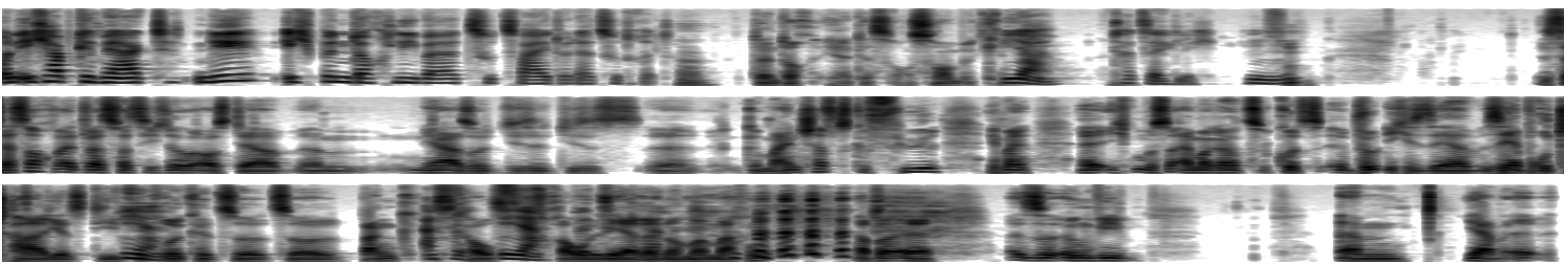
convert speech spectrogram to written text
Und ich habe gemerkt, nee, ich bin doch lieber zu zweit oder zu dritt. Ja, dann doch eher das Ensemble kennen. Ja, tatsächlich. Mhm. Ist das auch etwas, was ich so aus der, ähm, ja, also diese, dieses äh, Gemeinschaftsgefühl, ich meine, äh, ich muss einmal ganz kurz äh, wirklich sehr, sehr brutal jetzt die, Ja. die Brücke zur, zur Ach so, ja, Bankkauffrau-Lehre nochmal machen. Aber äh, also irgendwie, ähm, ja, äh,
